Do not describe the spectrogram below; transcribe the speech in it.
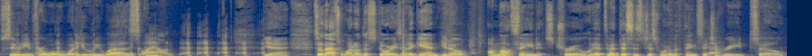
suiting for what who he was. Clown. Yeah. So that's one of the stories. And again, you know, I'm not saying it's true, it's, but this is just one of the things that Yeah. you read. So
